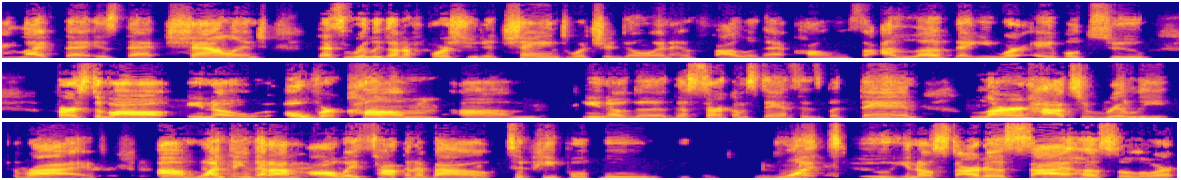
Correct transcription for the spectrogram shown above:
in life that is that challenge that's really going to force you to change what you're doing and follow that calling so i love that you were able to first of all you know overcome um you know the the circumstances but then learn how to really thrive. Um, one thing that i'm always talking about to people who want to you know start a side hustle or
